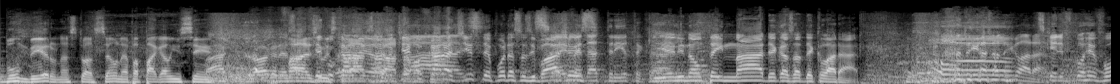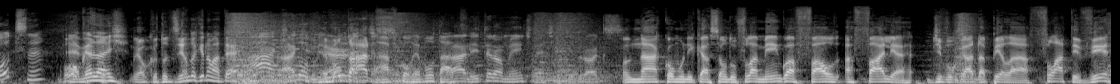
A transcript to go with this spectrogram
bombeiro na situação, né, para apagar o incêndio. Ah, que droga, né? Mas o que, o que o cara, já o que, que o cara disse depois dessas Isso aí vai imagens? dar treta, Que ele não tem nádegas a declarar. Diz que ele ficou revolto, né? É verdade. É o que eu tô dizendo aqui na matéria. Ah, que merda. Revoltados. Ah, ficou revoltado. Ah, literalmente, né? Tinha que drogas. Na comunicação do Flamengo, a, fal- a falha divulgada pela Flá TV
